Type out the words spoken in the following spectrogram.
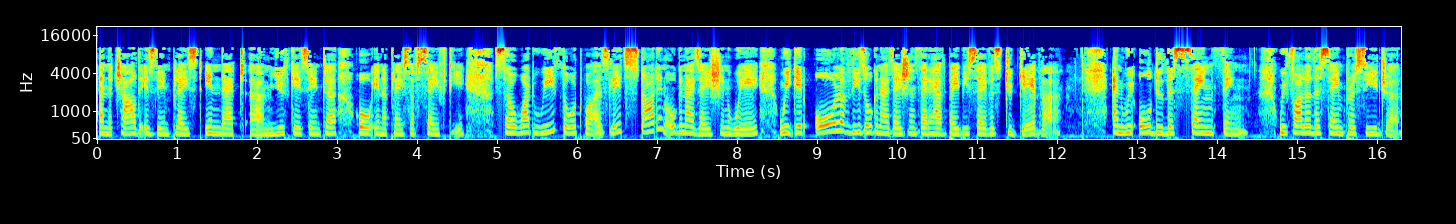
and the child is then placed in that um, youth care center or in a place of safety. So what we thought was let's start an organization where we get all of these organizations that have baby savers together and we all do the same thing. We follow the same procedure.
